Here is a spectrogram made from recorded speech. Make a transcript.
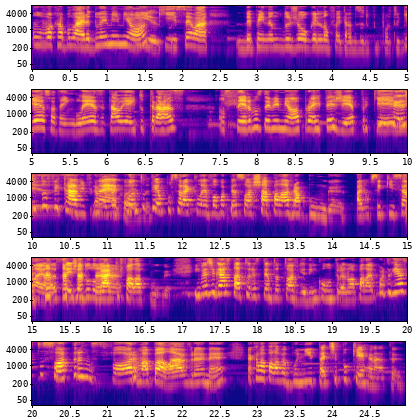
o vocabulário do MMO, Isso. que, sei lá, dependendo do jogo ele não foi traduzido pro português, só tem inglês e tal, e aí tu traz os termos do MMO pro RPG, porque Em vez de tu ficar, né, quanto tempo será que levou pra pessoa achar a palavra punga? A não ser que, sei lá, ela seja do lugar que fala punga. Em vez de gastar todo esse tempo da tua vida encontrando uma palavra em português, tu só transforma a palavra, né? Aquela palavra bonita, é tipo o quê, Renata?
